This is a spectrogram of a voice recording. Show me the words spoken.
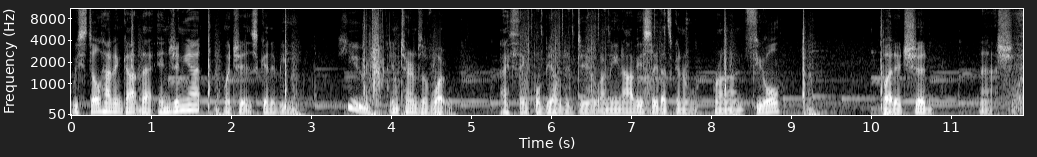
We still haven't got that engine yet, which is going to be huge in terms of what I think we'll be able to do. I mean, obviously that's going to run on fuel, but it should... Ah, shit.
